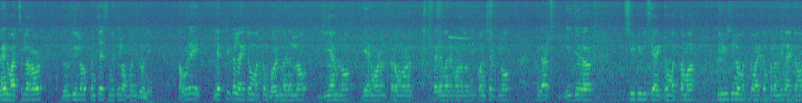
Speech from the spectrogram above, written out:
మెయిన్ మాచర్ల రోడ్ దుర్గిలో పంచాయత్ సమితిలో ఆపోజిట్ ఉన్నాయి. అప్పుడే ఎలక్ట్రికల్ ఐటమ్ మొత్తం గోల్డ్ మెడల్లో జిఎంలో ఎయిర్ మోడల్ కరో మోడల్ వేరే వేరే మోడల్ ఉంది కాన్సెప్ట్లో ఇంకా గీజర్ సిపివిసి ఐటమ్ మొత్తమా పీవీసీలో మొత్తం ఐటమ్ ప్లంబింగ్ ఐటమ్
